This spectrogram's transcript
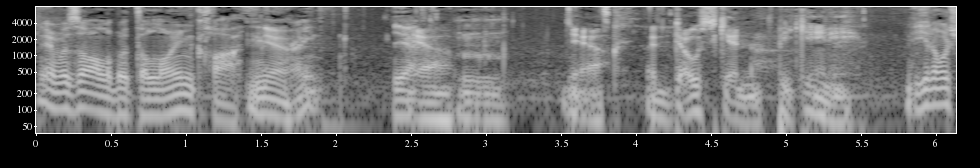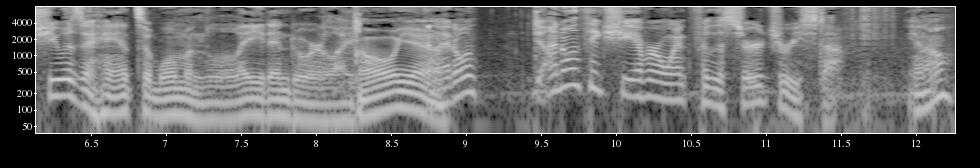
It was all about the loincloth. Yeah. Right? Yeah. Yeah. Mm. Yeah. A doeskin bikini. You know, she was a handsome woman late into her life. Oh, yeah. And I don't I don't think she ever went for the surgery stuff, you know?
